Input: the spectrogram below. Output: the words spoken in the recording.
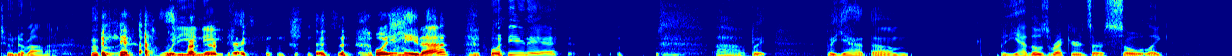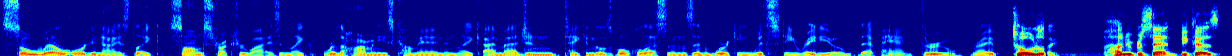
to Nirvana. Yeah, What do you need? what do you need, huh? what do you need? Ah, but but yeah, um, but yeah, those records are so like so well organized, like song structure wise, and like where the harmonies come in, and like I imagine taking those vocal lessons and working with state radio that panned through, right? Totally, hundred percent. Because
